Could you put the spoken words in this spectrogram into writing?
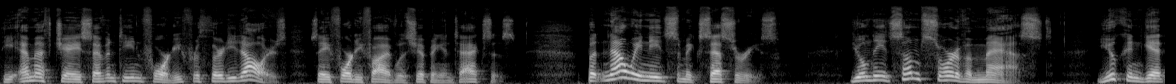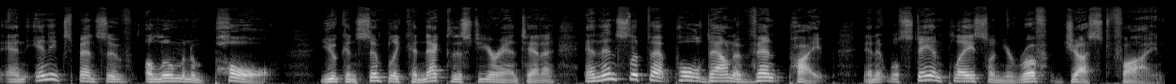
the MFJ 1740 for $30, say 45 with shipping and taxes. But now we need some accessories. You'll need some sort of a mast. You can get an inexpensive aluminum pole you can simply connect this to your antenna and then slip that pole down a vent pipe and it will stay in place on your roof just fine.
